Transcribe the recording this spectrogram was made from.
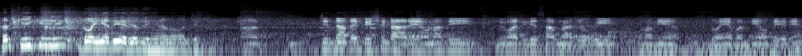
ਸਰ ਕੀ ਕੀ ਦਵਾਈਆਂ ਦੇ ਰਹੇ ਹੋ ਤੁਸੀਂ ਇਹਨਾਂ ਨੂੰ ਅੱਜ? ਜਿੱਦਾਂ ਦੇ ਪੇਸ਼ੈਂਟ ਆ ਰਹੇ ਆ ਉਹਨਾਂ ਦੀ ਬਿਮਾਰੀ ਦੇ ਹਿਸਾਬ ਨਾਲ ਜੋ ਵੀ ਉਹਨਾਂ ਦੀਆਂ ਦਵਾਈਆਂ ਬਣਦੀਆਂ ਉਹ ਦੇ ਰਹੇ ਆ।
